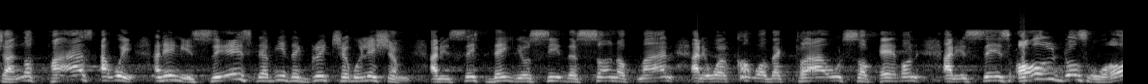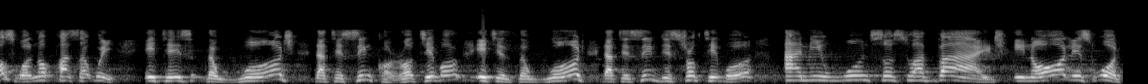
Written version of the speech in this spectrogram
shall not pass away. And then he says, there'll be the great tribulation. And he says, then you'll see the Son of Man, and he will come with the clouds of heaven. And he says, all those words will not pass away. It is the word that is incorruptible. It is the word that is indestructible. And he wants us to abide in all his word.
